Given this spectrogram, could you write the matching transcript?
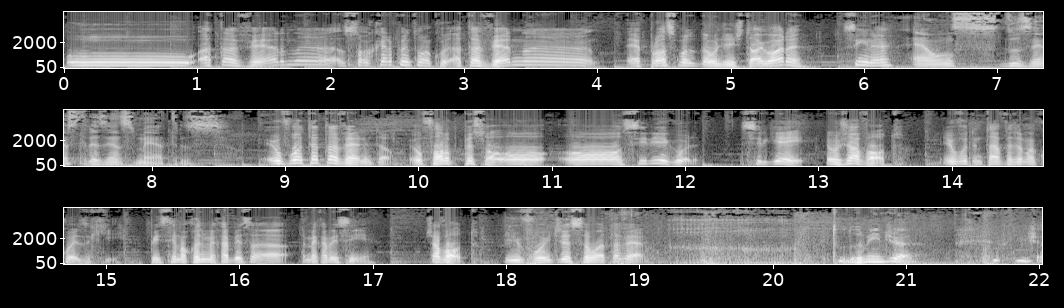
O. A taverna. Só quero perguntar uma coisa. A taverna é próxima de onde a gente tá agora? Sim, né? É uns 200, 300 metros. Eu vou até a taverna então. Eu falo pro pessoal: Ô, ô Sirigor, Sirguei, eu já volto. Eu vou tentar fazer uma coisa aqui. Pensei uma coisa na minha cabeça, na minha cabecinha. Já volto. E vou em direção à taverna. Tô dormindo já. já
